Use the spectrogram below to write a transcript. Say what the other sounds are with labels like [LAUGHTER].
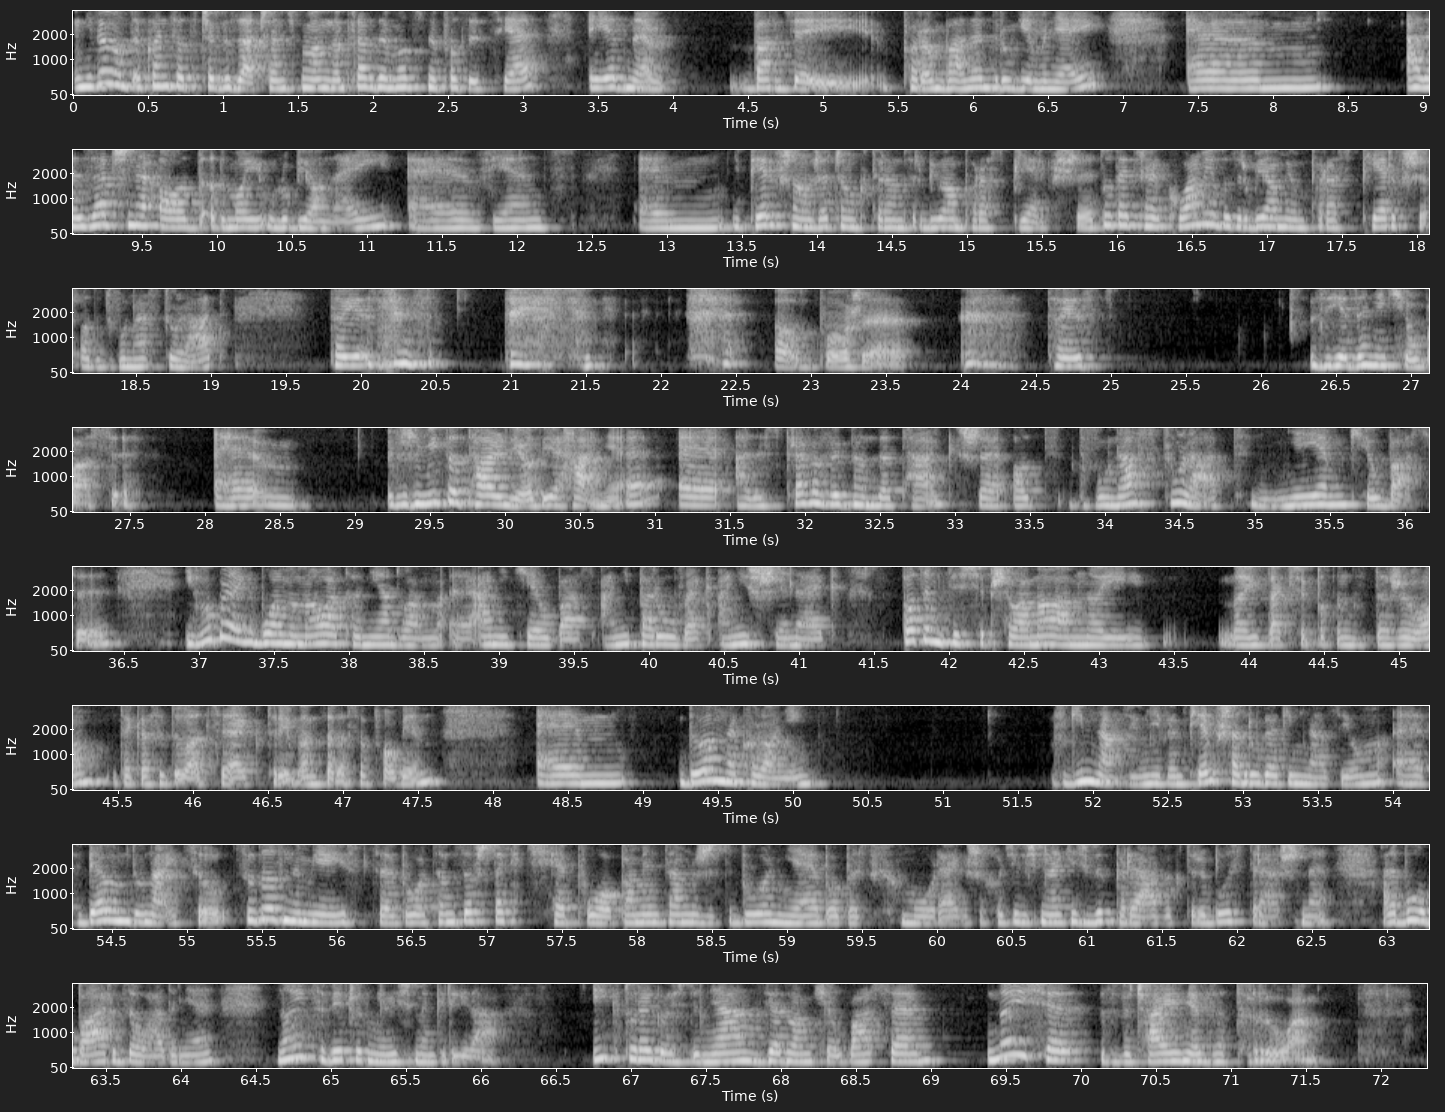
Nie wiem do końca od czego zacząć, bo mam naprawdę mocne pozycje. Jedne bardziej porąbane, drugie mniej. Um, ale zacznę od, od mojej ulubionej, e, więc pierwszą rzeczą, którą zrobiłam po raz pierwszy, tutaj trochę kłamię, bo zrobiłam ją po raz pierwszy od 12 lat, to jest. [LAUGHS] To jest. O Boże. To jest zjedzenie kiełbasy. Brzmi totalnie odjechanie, e, ale sprawa wygląda tak, że od 12 lat nie jem kiełbasy i w ogóle jak byłam mała, to nie jadłam e, ani kiełbas, ani parówek, ani szynek. Potem gdzieś się przełamałam, no i, no i tak się potem zdarzyło. Taka sytuacja, o której Wam zaraz opowiem. Byłam na kolonii w gimnazjum, nie wiem, pierwsza, druga gimnazjum e, w Białym Dunajcu. Cudowne miejsce, było tam zawsze tak ciepło. Pamiętam, że to było niebo bez chmurek, że chodziliśmy na jakieś wyprawy, które były straszne, ale było bardzo ładnie. No i co wieczór mieliśmy grilla. I któregoś dnia zjadłam kiełbasę, no i się zwyczajnie zatrułam.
